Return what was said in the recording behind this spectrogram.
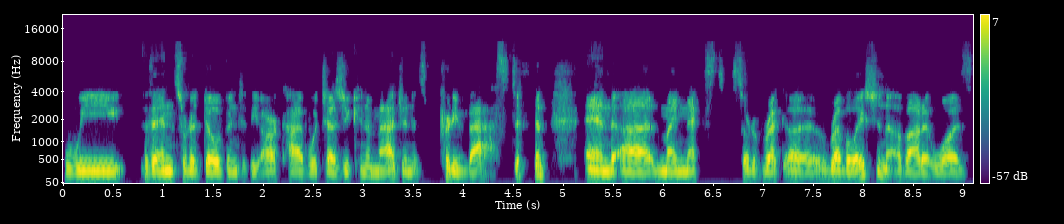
we then sort of dove into the archive, which, as you can imagine, is pretty vast. and uh, my next sort of rec- uh, revelation about it was,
